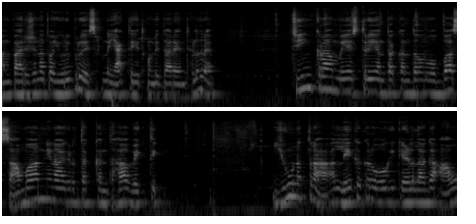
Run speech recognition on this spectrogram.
ಕಂಪ್ಯಾರಿಸನ್ ಅಥವಾ ಇವರಿಬ್ಬರು ಹೆಸರನ್ನು ಯಾಕೆ ತೆಗೆದುಕೊಂಡಿದ್ದಾರೆ ಅಂತ ಹೇಳಿದ್ರೆ ಚಿಂಕ್ರಾ ಮೇಸ್ತ್ರಿ ಅಂತಕ್ಕಂಥವನು ಒಬ್ಬ ಸಾಮಾನ್ಯನಾಗಿರ್ತಕ್ಕಂತಹ ವ್ಯಕ್ತಿ. ಇವನ ಹತ್ರ ಲೇಖಕರು ಹೋಗಿ ಕೇಳಿದಾಗ ಆವು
